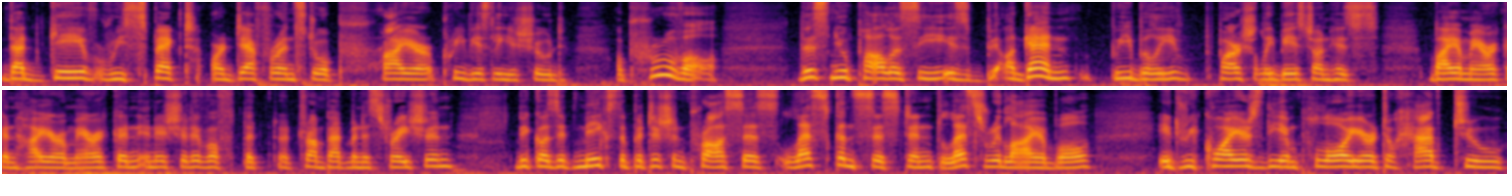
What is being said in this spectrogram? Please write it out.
that gave respect or deference to a prior previously issued approval. This new policy is again, we believe, partially based on his Buy American, Hire American initiative of the Trump administration because it makes the petition process less consistent, less reliable, it requires the employer to have to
